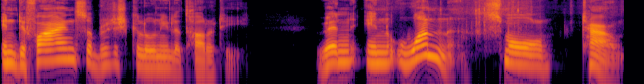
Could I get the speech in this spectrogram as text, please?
in defiance of British colonial authority when in one small town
